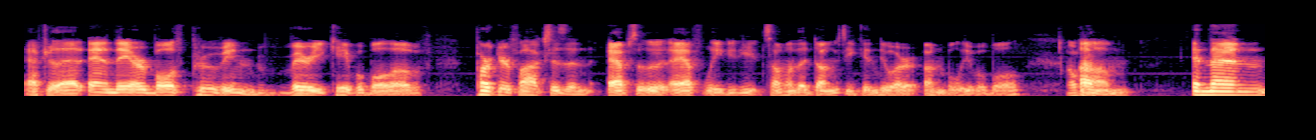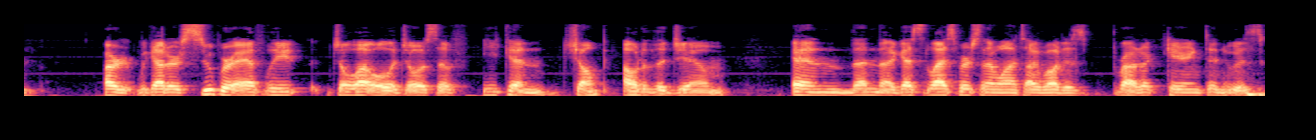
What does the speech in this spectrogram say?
after that? And they are both proving very capable of. Parker Fox is an absolute athlete. He, some of the dunks he can do are unbelievable. Okay. Um, and then our we got our super athlete Jolaola Joseph. He can jump out of the gym. And then I guess the last person I want to talk about is Broderick Carrington, who is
